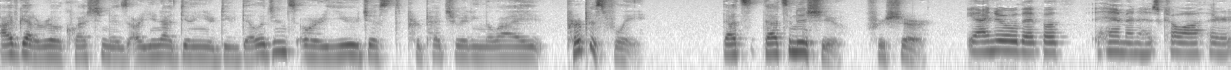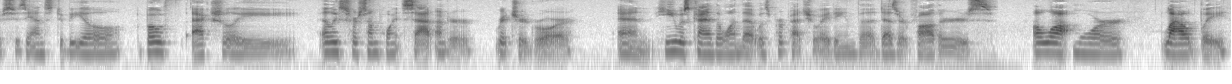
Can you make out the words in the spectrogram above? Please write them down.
I've got a real question is are you not doing your due diligence or are you just perpetuating the lie purposefully? That's that's an issue for sure. Yeah, I know that both him and his co-author Suzanne Stabile both actually at least for some point sat under Richard Rohr and he was kind of the one that was perpetuating the Desert Fathers a lot more loudly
